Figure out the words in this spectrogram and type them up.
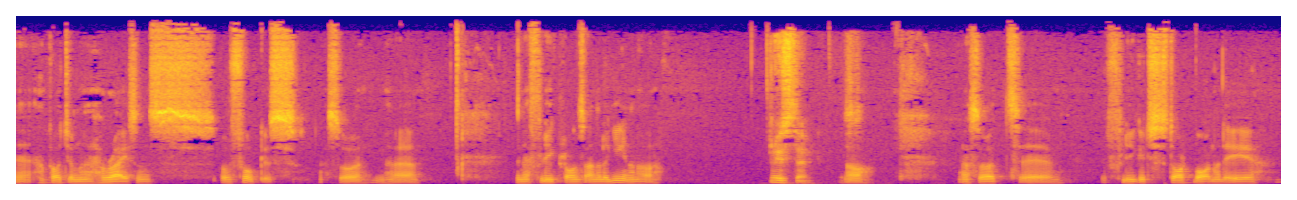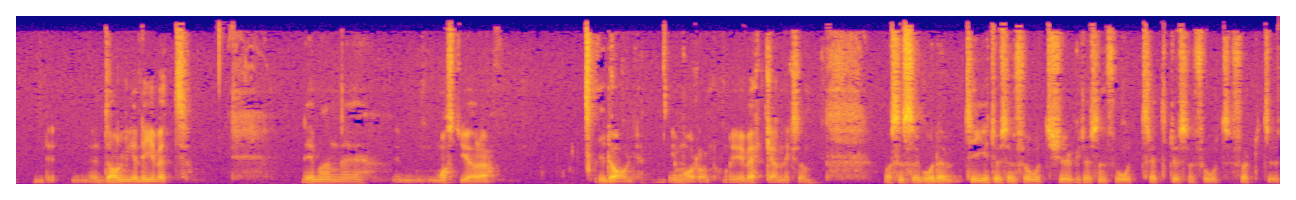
eh, han pratar ju om här Horizons of Focus. Alltså den här, den här flygplansanalogin han har. Just det. Just. Ja. Alltså att eh, flygets startbana det är det dagliga livet. Det man eh, måste göra idag, imorgon och i veckan liksom. Och sen så går det 10 000 fot, 20 000 fot, 30 000 fot, 40 000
